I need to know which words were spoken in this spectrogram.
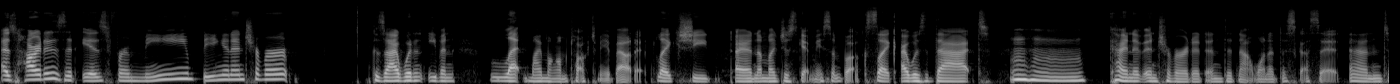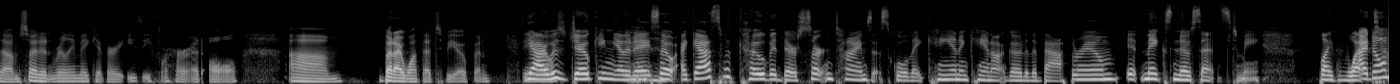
as hard as it is for me being an introvert, because I wouldn't even let my mom talk to me about it. Like she, and I'm like, just get me some books. Like I was that mm-hmm. kind of introverted and did not want to discuss it, and um, so I didn't really make it very easy for her at all. Um, but I want that to be open. Yeah, I was joking the other day. So I guess with COVID, there's certain times at school they can and cannot go to the bathroom. It makes no sense to me. Like what? I don't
